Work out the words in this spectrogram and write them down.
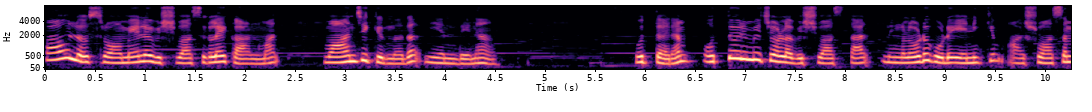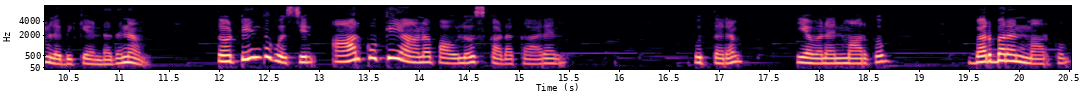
പൗലോസ് റോമയിലെ വിശ്വാസികളെ കാണുവാൻ വാഞ്ചിക്കുന്നത് എന്തിനാ? ഉത്തരം ഒത്തൊരുമിച്ചുള്ള വിശ്വാസത്താൽ നിങ്ങളോടുകൂടി എനിക്കും ആശ്വാസം ലഭിക്കേണ്ടതിന്. തേർട്ടീൻത്ത് ക്വസ്റ്റ്യൻ ആർക്കൊക്കെയാണ് പൗലോസ് കടക്കാരൻ? ഉത്തരം യവനന്മാർക്കും ബർബറന്മാർക്കും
